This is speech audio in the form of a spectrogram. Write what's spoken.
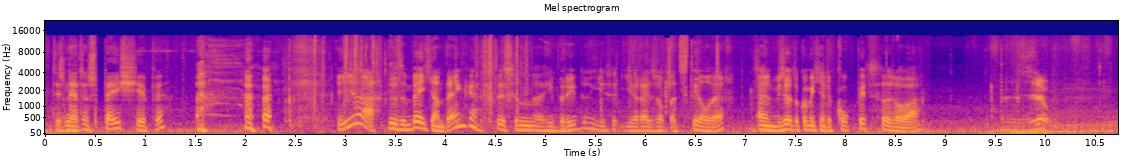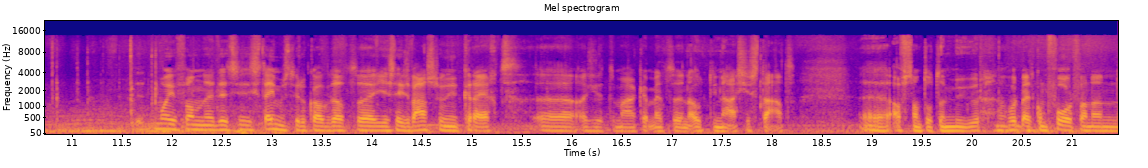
Het is net een spaceship, hè? Ja, het is een beetje aan het denken. Het is een hybride, je, je rijdt dus altijd stil weg. En we zitten ook een beetje in de cockpit, dat is wel waar. Zo. Het mooie van uh, dit systeem is natuurlijk ook dat uh, je steeds waarschuwingen krijgt... Uh, als je te maken hebt met een auto die naast je staat. afstand tot een muur. Dat hoort bij het comfort van een,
